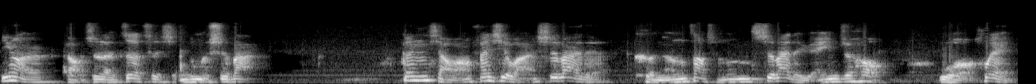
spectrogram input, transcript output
因而导致了这次行动的失败。跟小王分析完失败的可能造成失败的原因之后，我会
